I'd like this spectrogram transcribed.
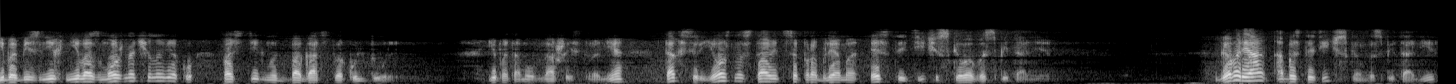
ибо без них невозможно человеку постигнуть богатство культуры. И потому в нашей стране так серьезно ставится проблема эстетического воспитания. Говоря об эстетическом воспитании,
